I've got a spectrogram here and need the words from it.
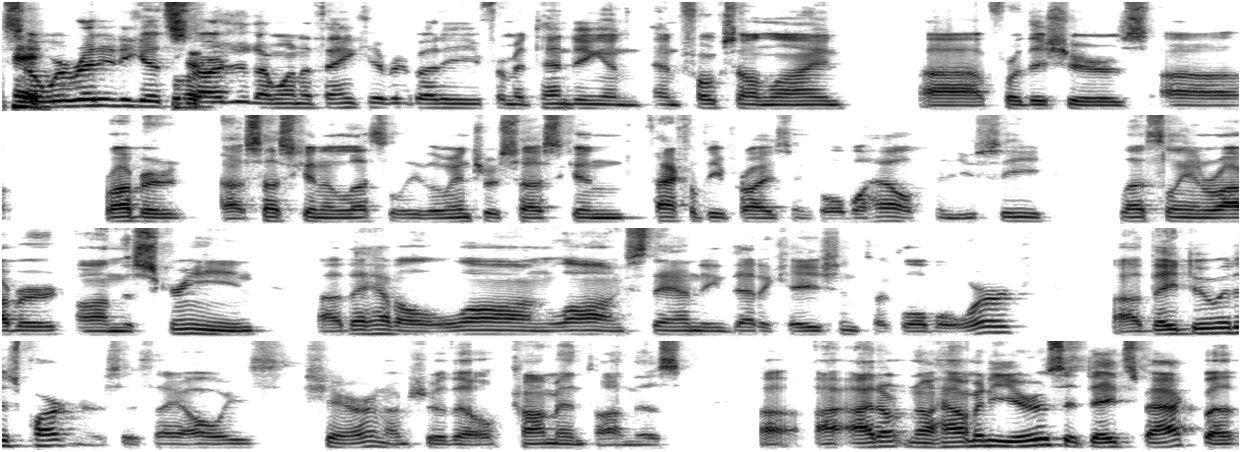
So we're ready to get started. I want to thank everybody from attending and, and folks online uh, for this year's uh, Robert uh, Suskind and Leslie Lewinter Suskind Faculty Prize in Global Health. And you see Leslie and Robert on the screen. Uh, they have a long, long standing dedication to global work. Uh, they do it as partners, as they always share, and I'm sure they'll comment on this. Uh, I, I, don't know how many years it dates back, but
